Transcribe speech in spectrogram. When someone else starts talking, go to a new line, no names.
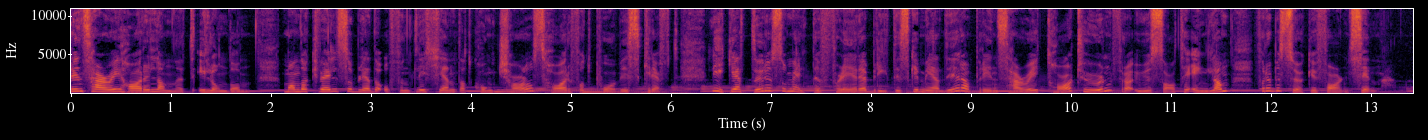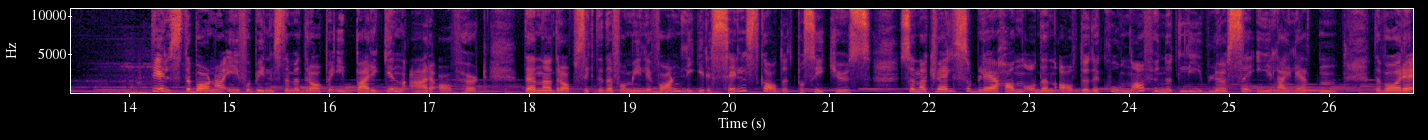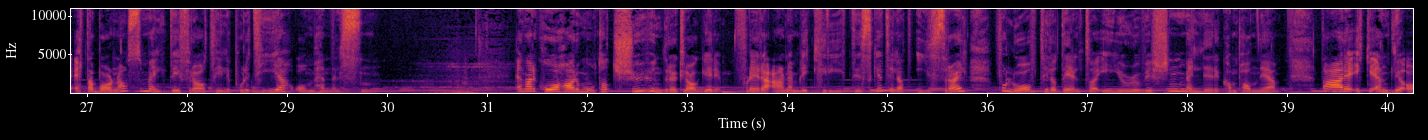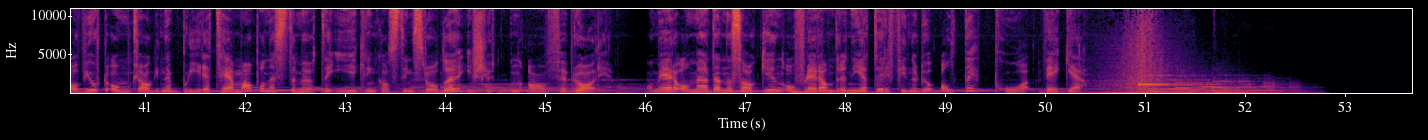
Prins Harry har landet i London. Mandag kveld så ble det offentlig kjent at kong Charles har fått påvist kreft. Like etter så meldte flere britiske medier at prins Harry tar turen fra USA til England for å besøke faren sin. De eldste barna i forbindelse med drapet i Bergen er avhørt. Den drapssiktede familiefaren ligger selv skadet på sykehus. Søndag kveld så ble han og den avdøde kona funnet livløse i leiligheten. Det var et av barna som meldte ifra til politiet om hendelsen. NRK har mottatt 700 klager. Flere er nemlig kritiske til at Israel får lov til å delta i Eurovision, melder kampanje. Det er ikke endelig avgjort om klagene blir et tema på neste møte i Kringkastingsrådet i slutten av februar. Og mer om denne saken og flere andre nyheter finner du alltid på VG.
